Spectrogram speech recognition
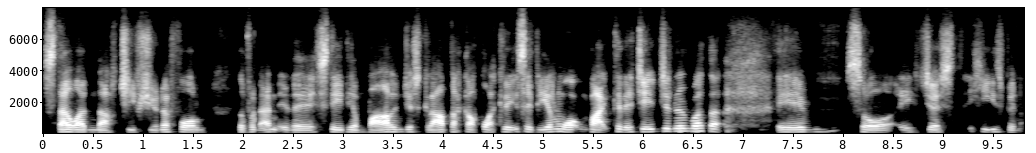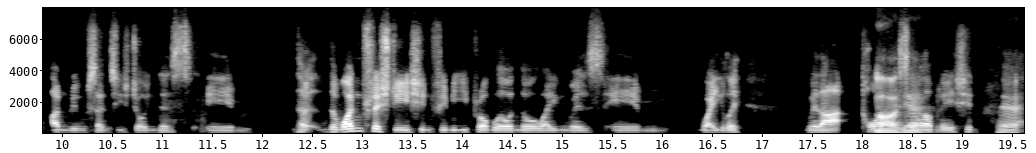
still in their Chiefs uniform. They've went into the stadium bar and just grabbed a couple of crates of beer and walking back to the changing room with it. Um, so he's just he's been unreal since he's joined us. Um, the the one frustration for me probably on the line was um, Wiley with that taunt Oh, yeah. celebration. Yeah.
